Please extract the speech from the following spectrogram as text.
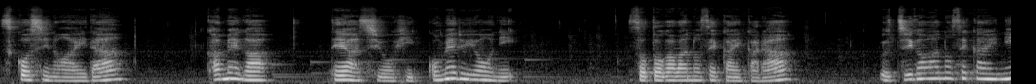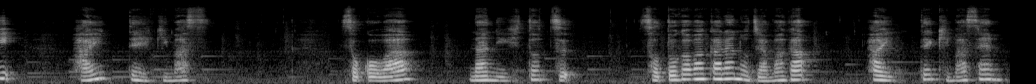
少しの間亀が手足を引っ込めるように外側の世界から内側の世界に入っていきます。そこは何一つ外側からの邪魔が入ってきません。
